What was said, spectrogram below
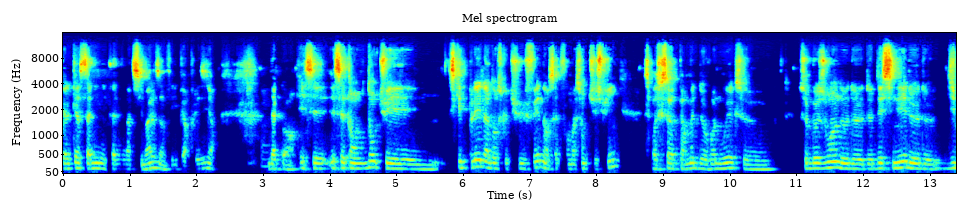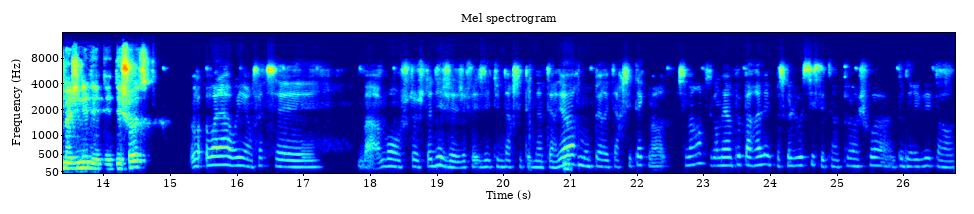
quelqu'un s'aligne avec la vie maximale, ça me fait hyper plaisir. D'accord. Et c'est donc tu es ce qui te plaît là dans ce que tu fais, dans cette formation que tu suis, c'est parce que ça va te permettre de renouer avec ce, ce besoin de, de, de dessiner, d'imaginer de, des, des, des, choses. Voilà, oui, en fait, c'est bah, bon, je te, je te dis, j'ai fait des études d'architecte d'intérieur. Mon père était architecte. C'est marrant parce qu'on est un peu parallèle, parce que lui aussi, c'était un peu un choix un peu dérivé par,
